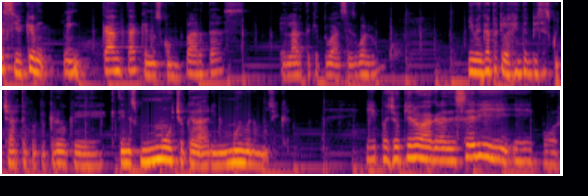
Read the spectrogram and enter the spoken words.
Decir que me encanta que nos compartas el arte que tú haces, Walu. Y me encanta que la gente empiece a escucharte porque creo que, tienes mucho que dar y muy buena música. Y pues yo quiero agradecer y, por,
